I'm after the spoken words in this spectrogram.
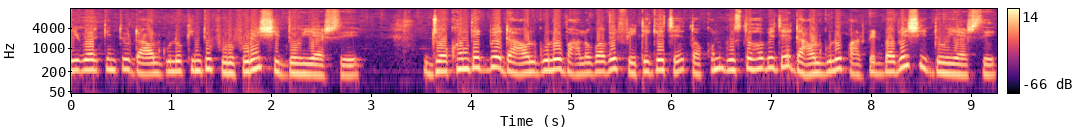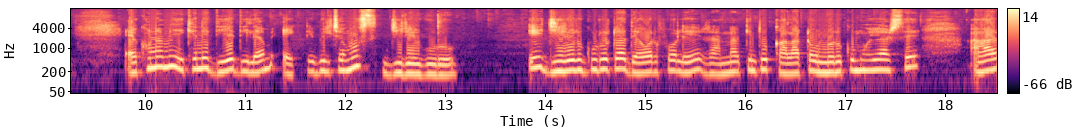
এইবার কিন্তু ডাউলগুলো কিন্তু পুরোপুরি সিদ্ধ হয়ে আসছে। যখন দেখবে ডাউলগুলো ভালোভাবে ফেটে গেছে, তখন বুঝতে হবে যে ডাউলগুলো পারফেক্টভাবে সিদ্ধ হয়ে আসছে। এখন আমি এখানে দিয়ে দিলাম এক টেবিল চামচ জিরের গুঁড়ো। এই জিরের গুঁড়োটা দেওয়ার ফলে রান্নার কিন্তু কালারটা অন্যরকম হয়ে আসছে আর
